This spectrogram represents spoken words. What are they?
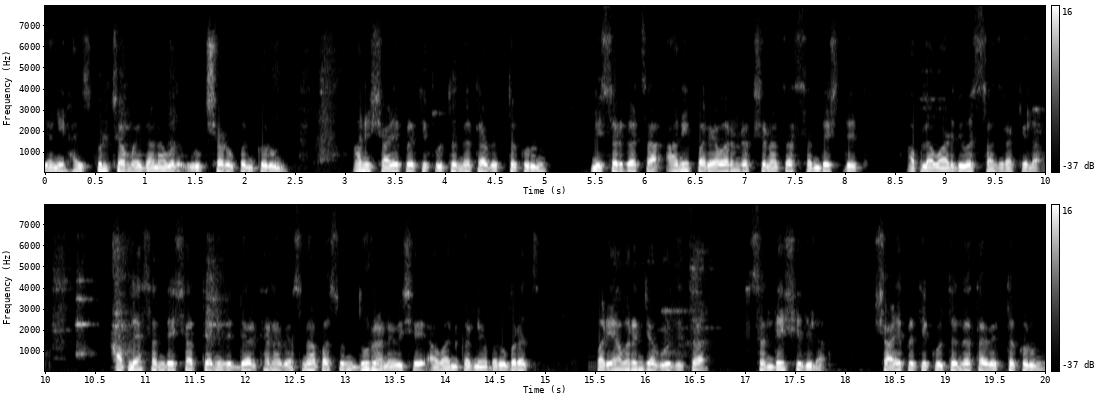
यांनी हायस्कूलच्या मैदानावर वृक्षारोपण करून आणि शाळेप्रती कृतज्ञता व्यक्त करून निसर्गाचा आणि पर्यावरण रक्षणाचा संदेश देत आपला वाढदिवस साजरा केला. आपल्या संदेशात त्यांनी विद्यार्थ्यांना व्यसनापासून दूर राहण्याविषयी आवाहन करण्याबरोबरच पर्यावरण जागृतीचा संदेशही दिला. शाळेप्रती कृतज्ञता व्यक्त करून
